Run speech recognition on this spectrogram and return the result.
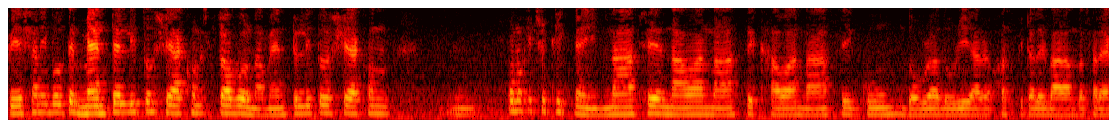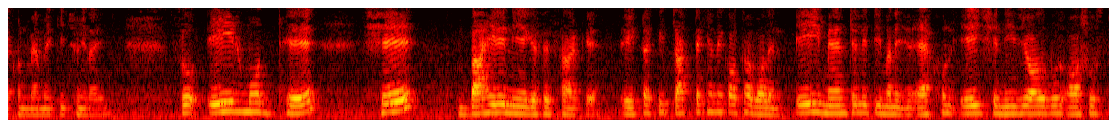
পেশানি বলতে মেন্টালি তো সে এখন স্টেবল না। মেন্টালি তো সে এখন কোনো কিছু ঠিক নেই। না আছে নাওয়া, না আছে খাওয়া, না আছে ঘুম, দৌড়াদৌড়ি আর হসপিটালের বারান্দা ছাড়া এখন ম্যামে কিছুই নাই। সো এর মধ্যে সে বাহিরে নিয়ে গেছে স্যারকে। এইটা কি চারটেখানি কথা বলেন? এই মেন্টালিটি মানে এখন এই সে নিজে অসুস্থ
